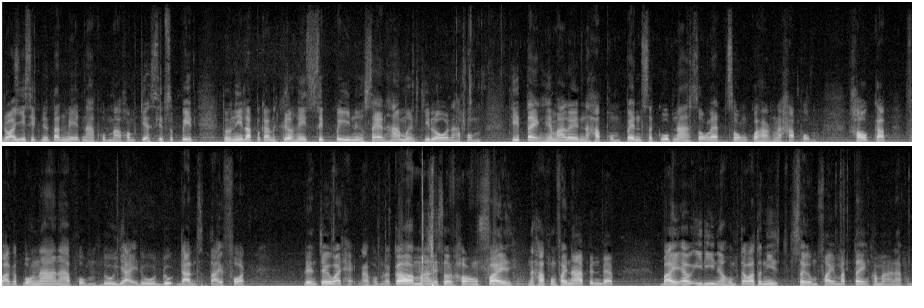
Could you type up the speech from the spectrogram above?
420 นิวตันเมตรนะครับผมมาพร้อมเกียร์ 10 สปีด ตัวนี้รับประกันเครื่องให้ 10 ปี 150,000 กิโลนะครับผมที่แต่งให้มาเลยนะครับผมเป็นสกู๊ปหน้าทรงแรดทรงกว้างนะครับผมเข้ากับฝากระโปรงหน้านะครับผมดูใหญ่ดูดุดันสไตล์ฟอร์ดเรนเจอร์ไวแท็กนะครับผมแล้วก็มาในส่วนของไฟนะครับผมไฟหน้าเป็นแบบ ใบ LED นะผมแต่ว่าตัวนี้เสริมไฟมัดแต่งเข้ามานะครับผม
